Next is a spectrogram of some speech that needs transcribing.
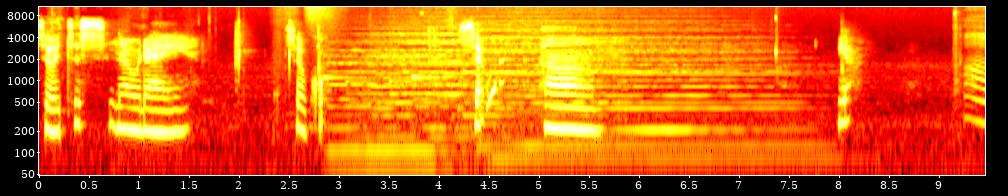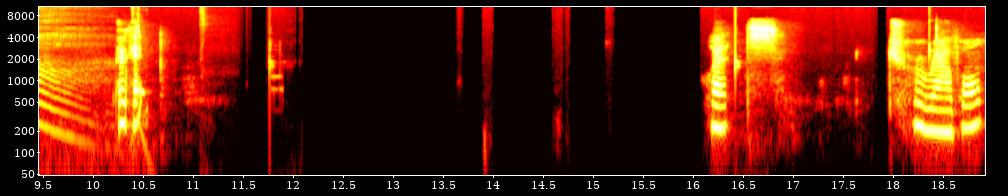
So it's a snow day. So cool. So, um, yeah. Okay. Let's travel.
